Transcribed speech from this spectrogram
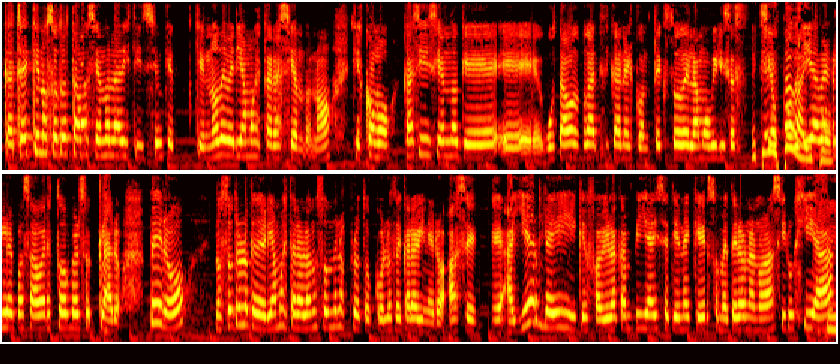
¿Cachai? Que nosotros estamos haciendo la distinción que, que no deberíamos estar haciendo, ¿no? Que es como casi diciendo que eh, Gustavo Gatica en el contexto de la movilización Es que ahí, podría po. haberle pasado esto, versus- claro, pero nosotros lo que deberíamos estar hablando son de los protocolos de carabinero. Hace eh, ayer leí que Fabiola Campillay se tiene que someter a una nueva cirugía Sí,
